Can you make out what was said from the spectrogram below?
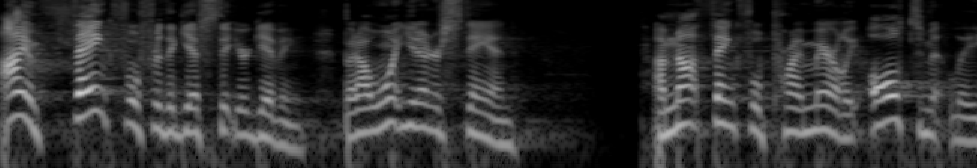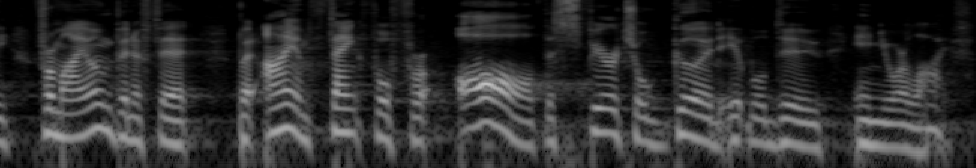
I am thankful for the gifts that you're giving, but I want you to understand I'm not thankful primarily, ultimately, for my own benefit, but I am thankful for all the spiritual good it will do in your life.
